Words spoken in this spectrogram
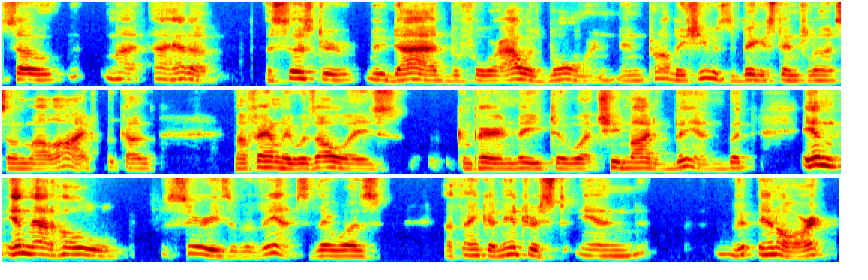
So my, I had a a sister who died before I was born, and probably she was the biggest influence on my life because my family was always comparing me to what she might have been. But in in that whole series of events, there was, I think, an interest in in art,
